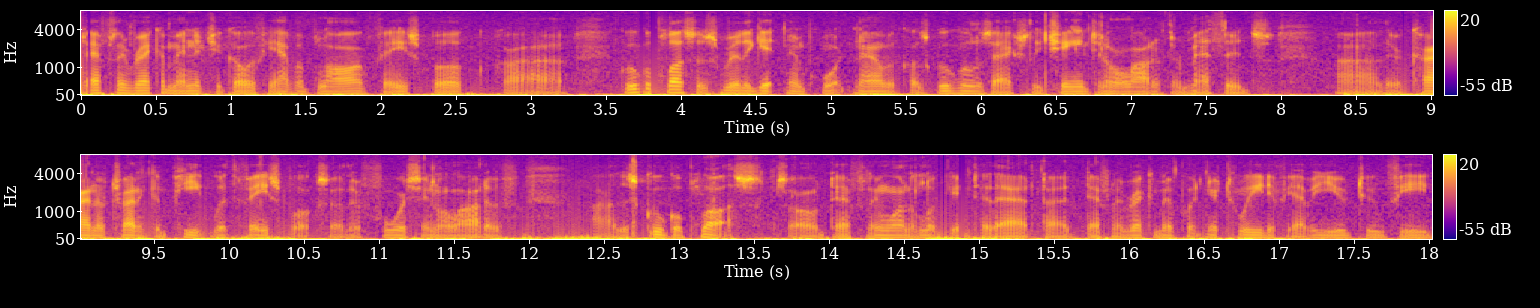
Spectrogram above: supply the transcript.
definitely recommend that you go if you have a blog, Facebook. Uh, Google Plus is really getting important now because Google is actually changing a lot of their methods. Uh, they're kind of trying to compete with Facebook, so they're forcing a lot of uh, this Google Plus. So definitely want to look into that. I definitely recommend putting your tweet if you have a YouTube feed.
